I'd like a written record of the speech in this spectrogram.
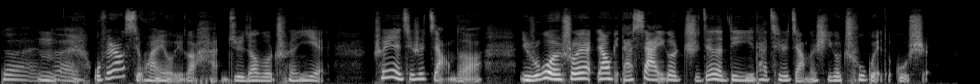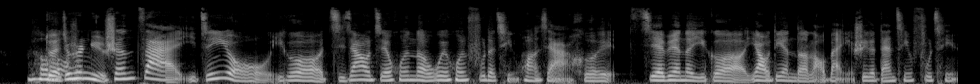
对，嗯，我非常喜欢有一个韩剧叫做《春夜》，《春夜》其实讲的，你如果说要要给它下一个直接的定义，它其实讲的是一个出轨的故事。对，就是女生在已经有一个即将要结婚的未婚夫的情况下和。街边的一个药店的老板也是一个单亲父亲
